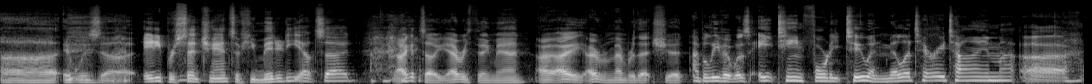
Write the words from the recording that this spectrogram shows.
Uh, it was uh, eighty percent chance of humidity outside. I could tell you everything, man. I, I I remember that shit. I believe it was 1842 in military time. Uh,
